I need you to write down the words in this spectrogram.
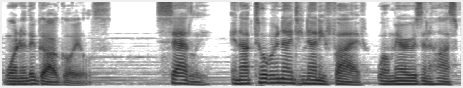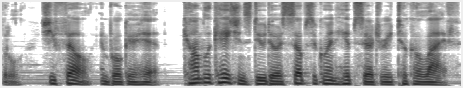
one of the gargoyles. Sadly, in October 1995, while Mary was in hospital, she fell and broke her hip. Complications due to her subsequent hip surgery took her life.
